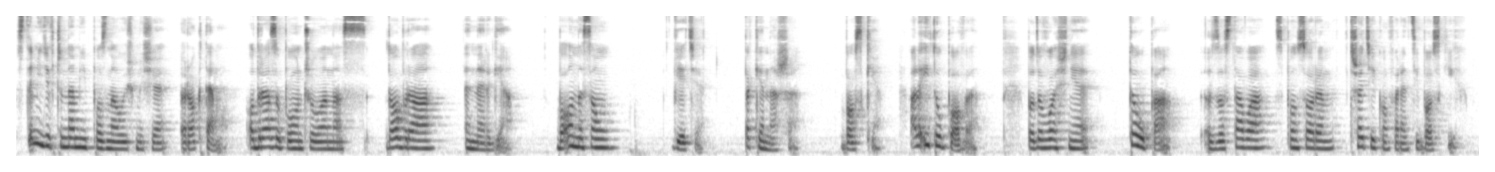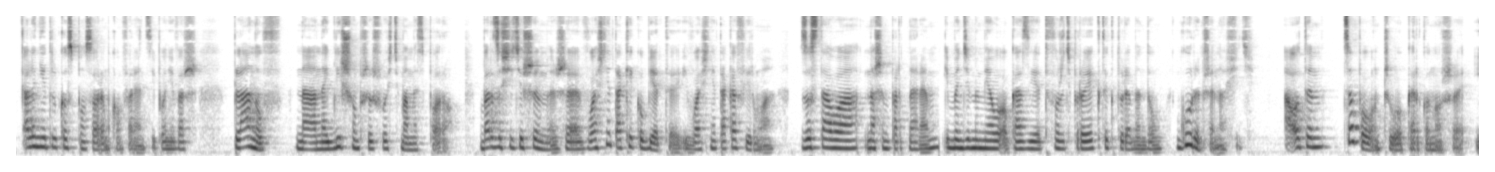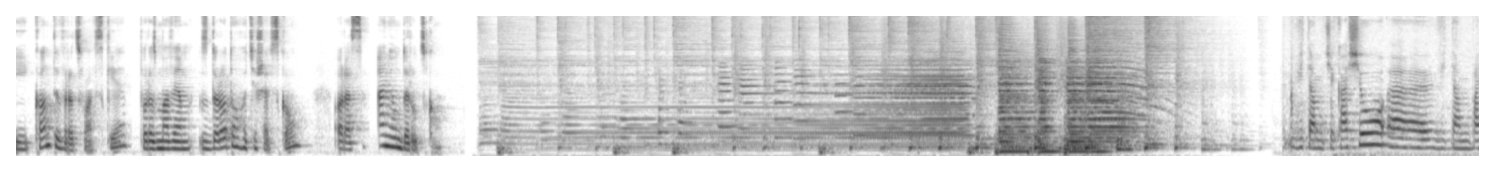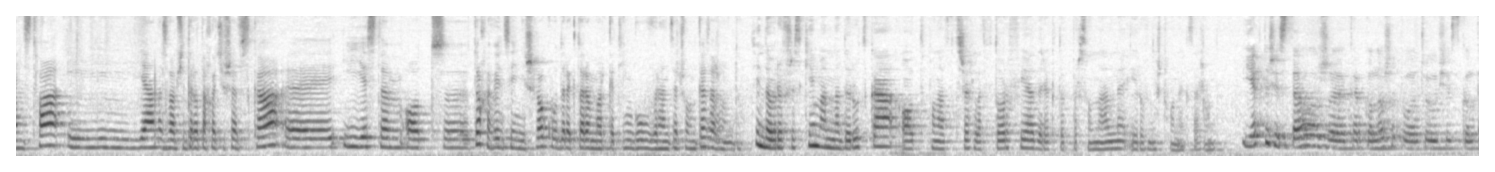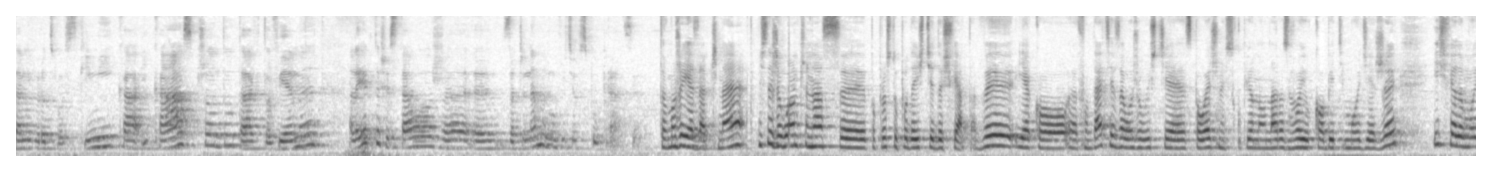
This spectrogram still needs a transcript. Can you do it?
Z tymi dziewczynami poznałyśmy się rok temu. Od razu połączyła nas dobra energia, bo one są, wiecie, takie nasze, boskie, ale i tupowe, bo to właśnie Tupa została sponsorem trzeciej konferencji boskich, ale nie tylko sponsorem konferencji, ponieważ planów na najbliższą przyszłość mamy sporo. Bardzo się cieszymy, że właśnie takie kobiety i właśnie taka firma została naszym partnerem i będziemy miały okazję tworzyć projekty, które będą góry przenosić. A o tym, co połączyło Karkonosze i kąty wrocławskie, porozmawiam z Dorotą Chocieszewską oraz Anią Derucką. Witam Cię Kasiu, e, witam Państwa. I ja nazywam się Dorota Chociszewska e, i jestem od e, trochę więcej niż roku dyrektorem marketingu w randze członka zarządu. Dzień dobry wszystkim, Anna Derucka, od ponad trzech lat w Torfie, dyrektor personalny i również członek zarządu. Jak to się stało, że karkonosze połączyły się z kątami wrocławskimi, K i K z przodu, tak, to wiemy, ale jak to się stało, że y, zaczynamy mówić o współpracy? To może ja zacznę. Myślę, że łączy nas y, po prostu podejście do świata. Wy jako e, fundacja założyłyście społeczność skupioną na rozwoju kobiet i młodzieży i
